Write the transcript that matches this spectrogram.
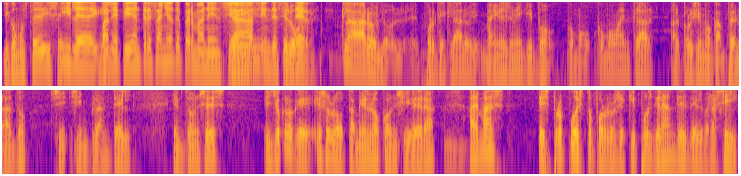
Y como usted dice, Y, le, y va- le piden tres años de permanencia Sí, sin lo- descender. Claro, lo- porque claro, imagínese un equipo como cómo va a entrar al próximo campeonato sin, sin plantel. Entonces, y yo creo que eso lo, también lo considera. Mm. Además, es propuesto por los equipos grandes del Brasil.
